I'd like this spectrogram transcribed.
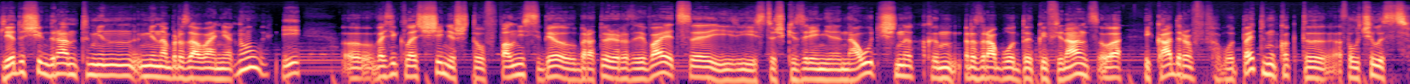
следующий грант Мин, Минобразования. Ну, и э, возникло ощущение, что вполне себе лаборатория развивается и, и с точки зрения научных разработок, и финансово, и кадров. Вот поэтому как-то получилось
